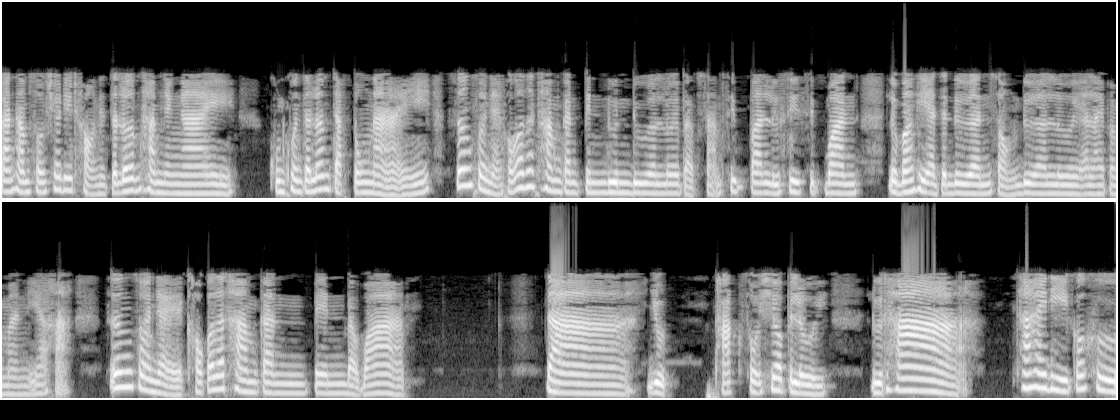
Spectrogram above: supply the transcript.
การทำโซเชียลดีท็อกเนี่ยจะเริ่มทำยังไง คุณควรจะเริ่มจากตรงไหน ซึ่งส่วนใหญ่เขาก็จะทำกันเป็นเดือนเดือนๆเลยแบบสามสิบวันหรือสี่สิบวัน หรือบางทีอาจจะเดือนสองเดือนเลยอะไรประมาณนี้ค่ะ ซึ่งส่วนใหญ่เขาก็จะทำกันเป็นแบบว่า จะหยุดพักโซเชียลไปเลย หรือถ้าถ้าให้ดีก็คือ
